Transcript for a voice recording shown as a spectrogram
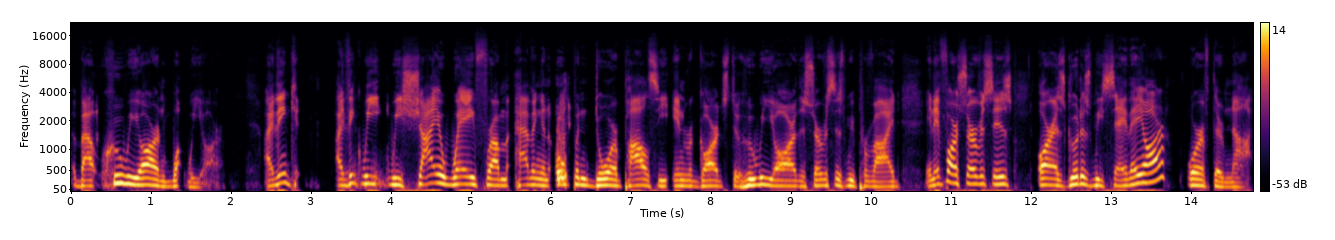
about who we are and what we are. I think I think we we shy away from having an open door policy in regards to who we are, the services we provide, and if our services are as good as we say they are or if they're not.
